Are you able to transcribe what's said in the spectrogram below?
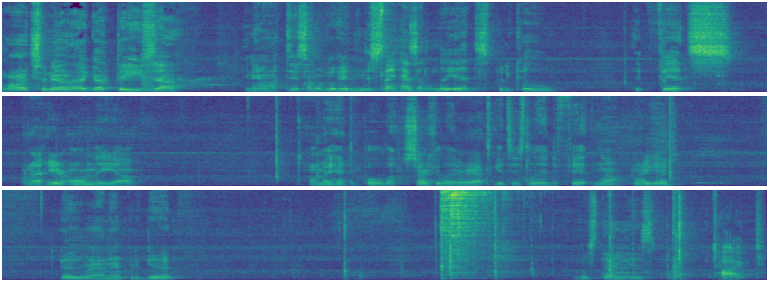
All right, so now I got these uh, here like this, I'm gonna go ahead and this thing has a lid. It's pretty cool. It fits right here on the. Uh, I may have to pull the circulator out to get this lid to fit. No, there he goes. Goes around there pretty good. This thing is tight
